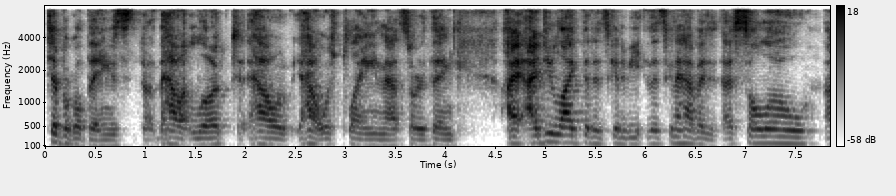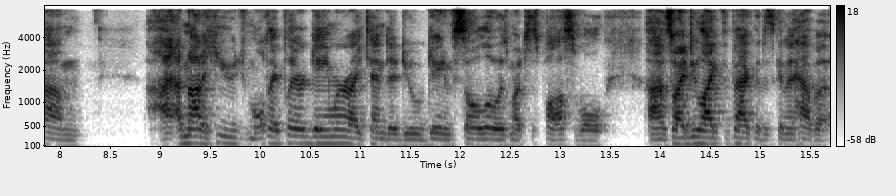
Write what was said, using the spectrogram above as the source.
typical things, uh, how it looked, how how it was playing, that sort of thing. I, I do like that it's going to be it's going to have a, a solo. Um, I, am not a huge multiplayer gamer. I tend to do games solo as much as possible. Uh, so I do like the fact that it's going to have a,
